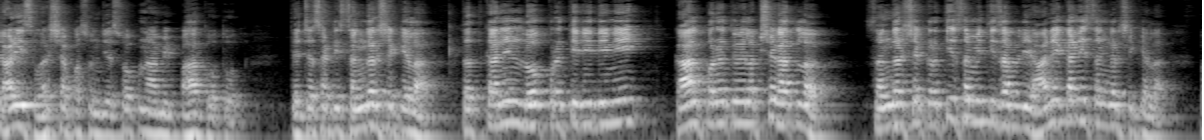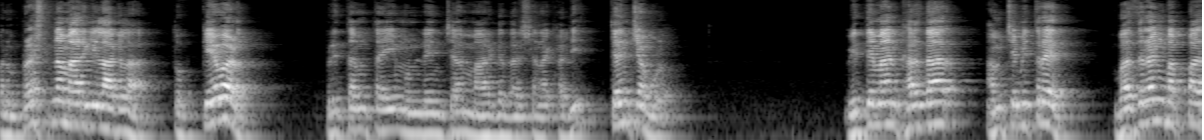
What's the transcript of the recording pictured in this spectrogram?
चाळीस वर्षापासून जे स्वप्न आम्ही पाहत होतो त्याच्यासाठी संघर्ष केला. तत्कालीन लोकप्रतिनिधींनी काल परत लक्ष घातलं. संघर्ष कृती समिती जमली. अनेकांनी संघर्ष केला. पण प्रश्न मार्गी लागला. तो केवळ प्रीतमताई मुंडेंच्या मार्गदर्शनाखाली त्यांच्यामुळं. विद्यमान खासदार आमचे मित्र आहेत. बजरंग बाप्पा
